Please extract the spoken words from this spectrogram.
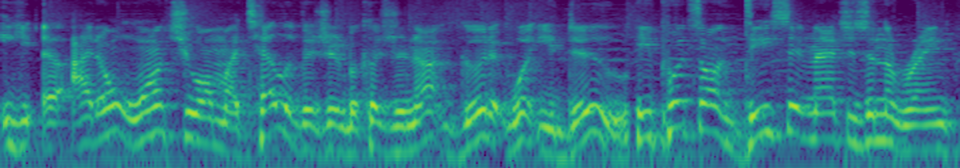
uh, I don't want you on my television because you're not good at what you do. He puts on decent matches in the ring.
